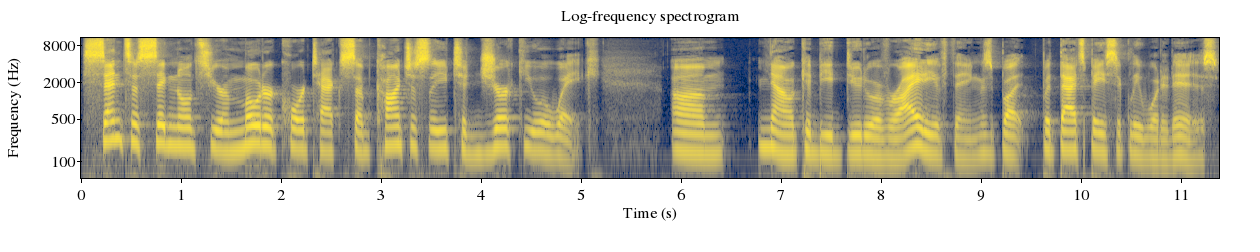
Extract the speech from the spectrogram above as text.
sent a signal to your motor cortex subconsciously to jerk you awake. Um, now it could be due to a variety of things, but but that's basically what it is.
